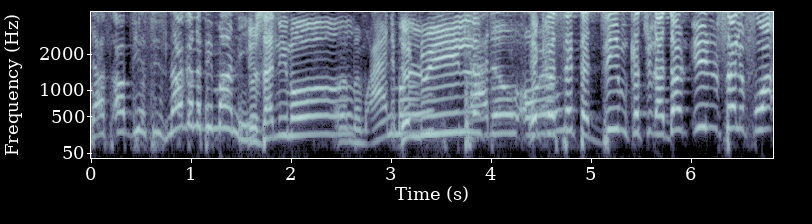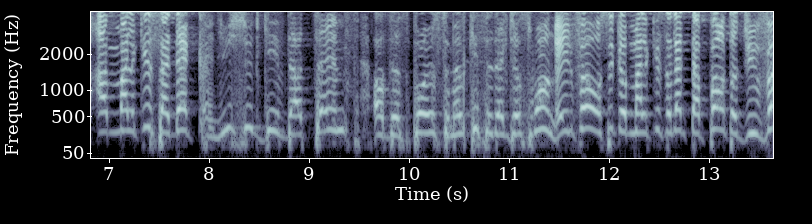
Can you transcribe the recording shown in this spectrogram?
That's obvious. It's not going to be money. Des animaux, Um, animals, de l'huile, et que cette dîme que tu la donnes une seule fois à Malkisedec. And you should give that tenth of the spoils to Melchizedek just once. Et il faut aussi que Malkisedec t'apporte du vin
